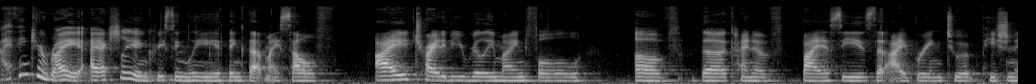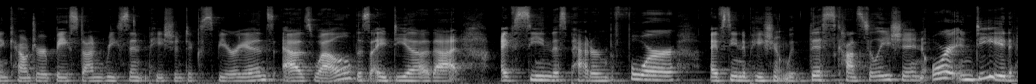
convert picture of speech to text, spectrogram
I think you're right. I actually increasingly think that myself. I try to be really mindful of the kind of biases that I bring to a patient encounter based on recent patient experience as well. This idea that I've seen this pattern before, I've seen a patient with this constellation, or indeed,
